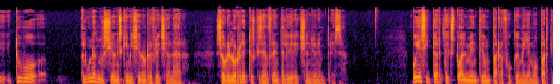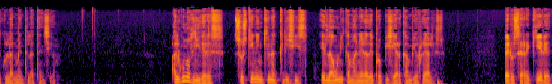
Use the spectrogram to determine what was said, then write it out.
eh, tuvo algunas nociones que me hicieron reflexionar sobre los retos que se enfrenta la dirección de una empresa. Voy a citar textualmente un párrafo que me llamó particularmente la atención. Algunos líderes sostienen que una crisis es la única manera de propiciar cambios reales, pero se requiere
